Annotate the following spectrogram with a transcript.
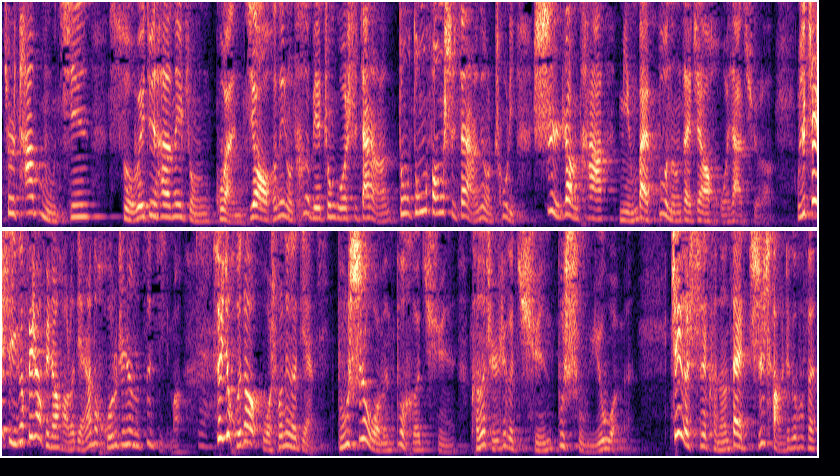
就是他母亲所谓对他的那种管教和那种特别中国式家长的东东方式家长的那种处理，是让他明白不能再这样活下去了。我觉得这是一个非常非常好的点，让他活出真正的自己嘛。对所以就回到我说那个点，不是我们不合群，可能只是这个群不属于我们。这个是可能在职场这个部分，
